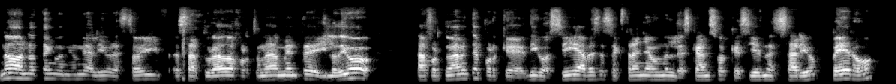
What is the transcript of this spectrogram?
No, no tengo ni un día libre, estoy saturado afortunadamente y lo digo afortunadamente porque digo, sí, a veces extraña uno el descanso, que sí es necesario, pero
